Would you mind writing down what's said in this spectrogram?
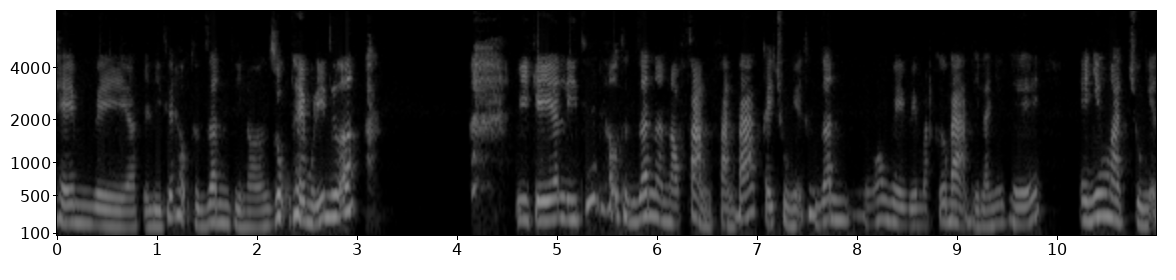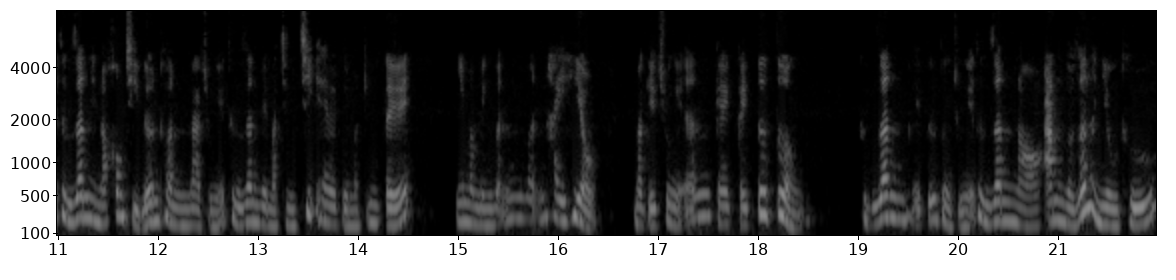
thêm về à, cái lý thuyết hậu thực dân thì nó dụng thêm một ít nữa. Vì cái à, lý thuyết hậu thực dân là nó phản phản bác cái chủ nghĩa thực dân, đúng không? Về về mặt cơ bản thì là như thế. Thế nhưng mà chủ nghĩa thực dân thì nó không chỉ đơn thuần là chủ nghĩa thực dân về mặt chính trị hay là về mặt kinh tế, nhưng mà mình vẫn vẫn hay hiểu mà cái chủ nghĩa, cái cái tư tưởng thực dân, cái tư tưởng chủ nghĩa thực dân nó ăn vào rất là nhiều thứ.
